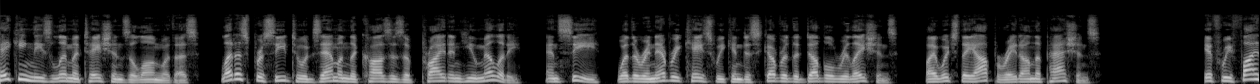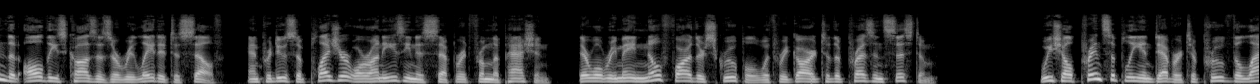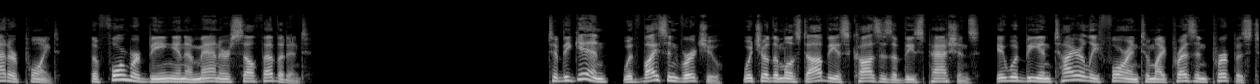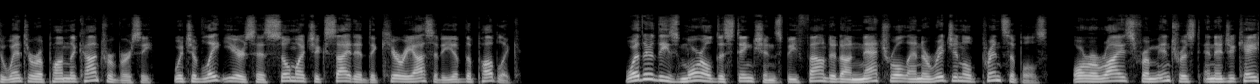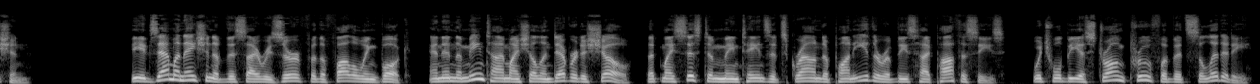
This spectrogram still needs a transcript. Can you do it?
taking these limitations along with us, let us proceed to examine the causes of pride and humility, and see whether in every case we can discover the double relations by which they operate on the passions. If we find that all these causes are related to self, and produce a pleasure or uneasiness separate from the passion, there will remain no farther scruple with regard to the present system. We shall principally endeavor to prove the latter point, the former being in a manner self evident. To begin, with vice and virtue, which are the most obvious causes of these passions, it would be entirely foreign to my present purpose to enter upon the controversy, which of late years has so much excited the curiosity of the public. Whether these moral distinctions be founded on natural and original principles, or arise from interest and education. The examination of this I reserve for the following book, and in the meantime I shall endeavor to show that my system maintains its ground upon either of these hypotheses, which will be a strong proof of its solidity.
